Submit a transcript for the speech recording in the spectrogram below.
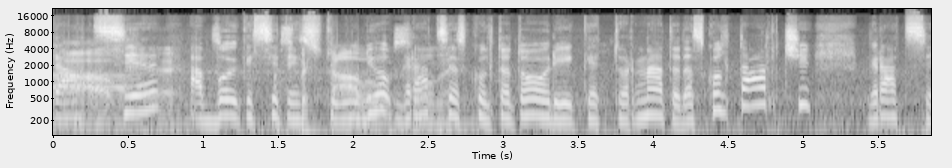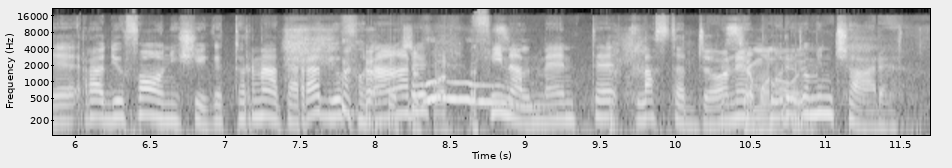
grazie vabbè. a voi che siete in Aspettavo studio, questo grazie momento. ascoltatori che tornate ad ascoltarci, grazie radiofonici che tornate a radiofonare. Finalmente la stagione Siamo può noi. ricominciare.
